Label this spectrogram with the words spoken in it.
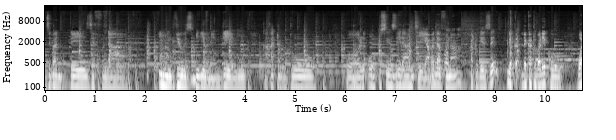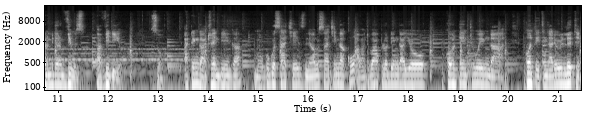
zibadde zifuna mm, views miliyoni ngemu kakati ol- okusinziira nti abadde afuna katugeze leka- tubale ku 1 million views per video. So ate nga trendinga mu google searches ne bamusakingako abantu bauploadingayo content we nga content nga ali related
